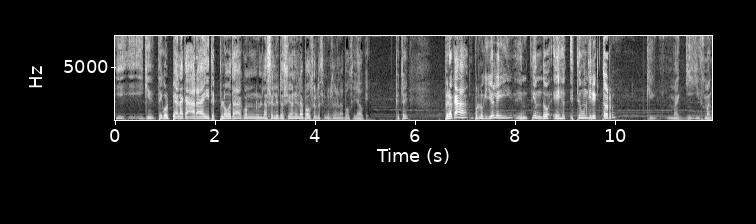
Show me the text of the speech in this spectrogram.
y, y- y que te golpea la cara y te explota con la aceleración y la pausa, la aceleración y la pausa, ya ok. ¿Cachai? Pero acá, por lo que yo leí, entiendo, es, este es un director McGee, Mac-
